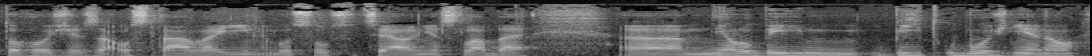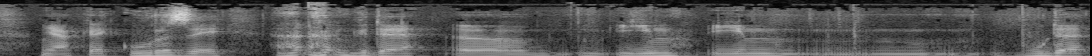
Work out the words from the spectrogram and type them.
toho, že zaostávají, nebo jsou sociálně slabé, eh, mělo by jim být umožněno nějaké kurzy, kde eh, jim, jim bude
